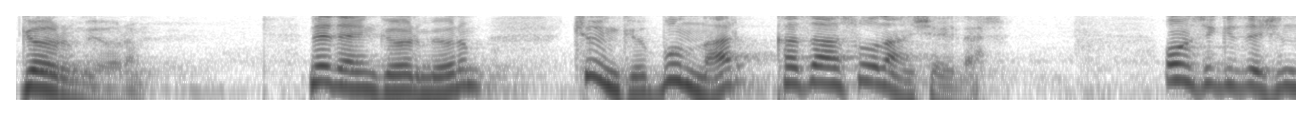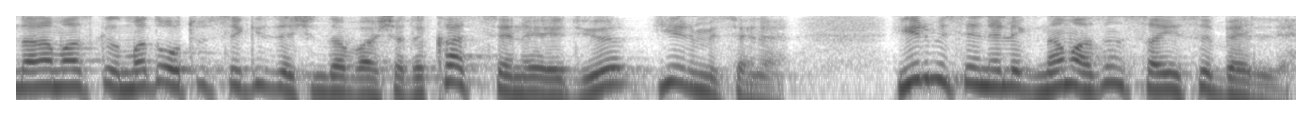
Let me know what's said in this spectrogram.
görmüyorum. Neden görmüyorum? Çünkü bunlar kazası olan şeyler. 18 yaşında namaz kılmadı, 38 yaşında başladı. Kaç sene ediyor? 20 sene. 20 senelik namazın sayısı belli.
